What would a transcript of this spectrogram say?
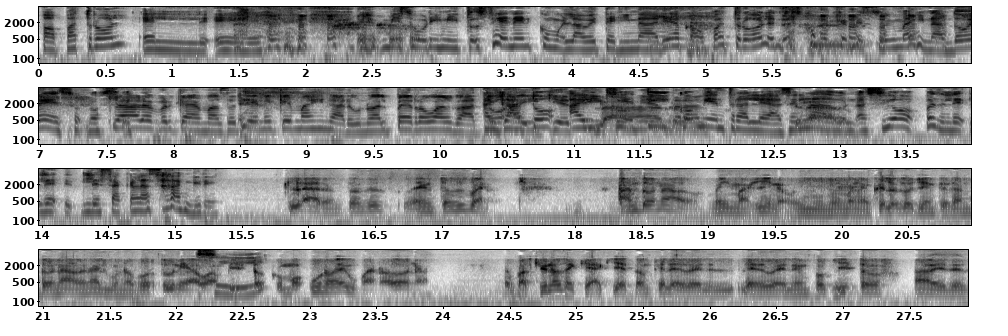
Pau Patrol? El, eh, eh, mis sobrinitos tienen como la veterinaria de Pau Patrol, entonces como que me estoy imaginando eso, no sé. Claro, porque además se tiene que imaginar uno al perro o al gato, al gato ahí quietico, mientras le hacen la donación, pues le, le, sacan la sangre. Claro, entonces, entonces bueno, han donado, me imagino, y me imagino que los oyentes han donado en alguna oportunidad o han visto como uno de humano dona. Lo que que uno se queda quieto aunque le duele, le duele un poquito a veces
